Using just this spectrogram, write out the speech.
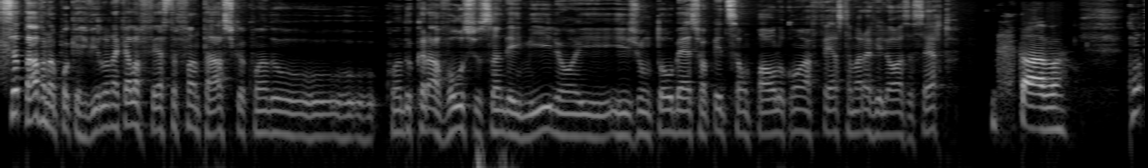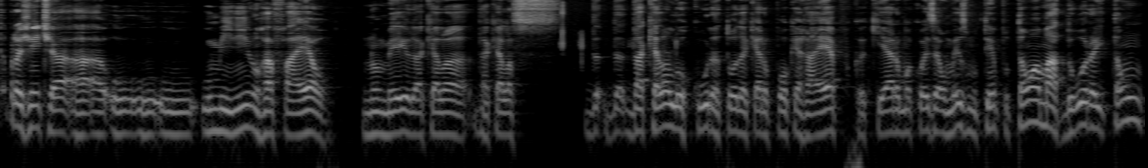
Você estava na Poker Villa naquela festa fantástica quando, quando cravou-se o Sunday Million e, e, juntou o BSOP de São Paulo com a festa maravilhosa, certo? Estava. Conta pra gente a, a, o, o, o, menino Rafael no meio daquela, daquelas, da, daquela loucura toda que era o poker na época, que era uma coisa ao mesmo tempo tão amadora e tão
